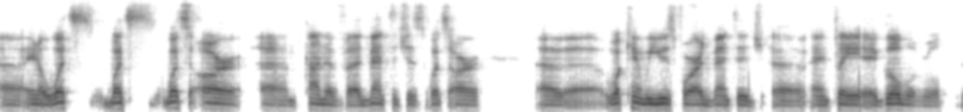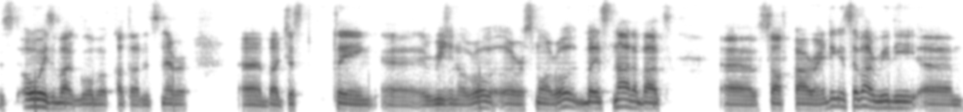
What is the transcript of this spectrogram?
Uh, you know, what's what's what's our um, kind of advantages? What's our uh, what can we use for our advantage uh, and play a global role? It's always about global Qatar. It's never uh, about just playing a regional role or a small role, but it's not about uh, soft power or anything. It's about really um,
